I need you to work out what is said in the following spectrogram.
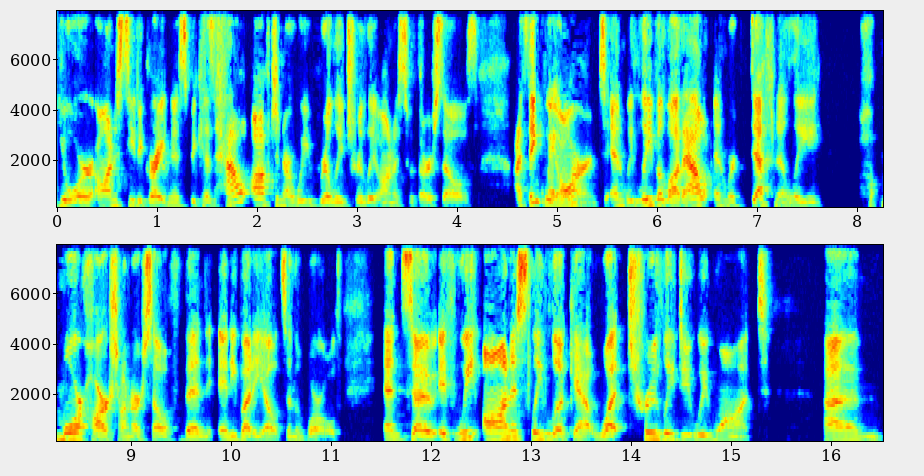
your honesty to greatness because how often are we really truly honest with ourselves? I think we Um, aren't, and we leave a lot out, and we're definitely more harsh on ourselves than anybody else in the world. And so, if we honestly look at what truly do we want, um,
